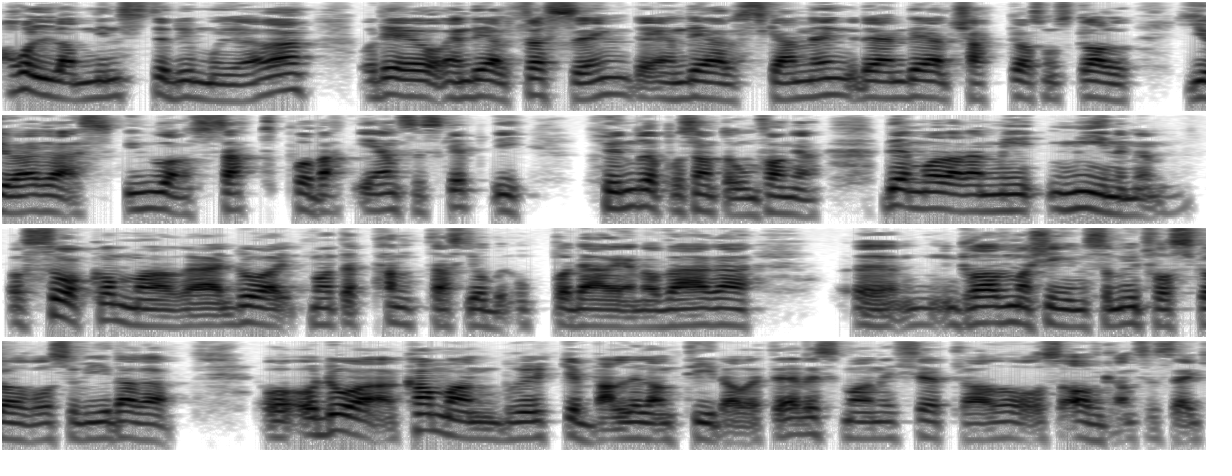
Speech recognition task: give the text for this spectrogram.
aller minste du må gjøre. Og det er jo en del fussing, det er en del skanning, det er en del sjekker som skal gjøres uansett på hvert eneste skript i 100 av omfanget. Det må være mi minimum. Og så kommer uh, da på en måte pentest-jobben oppå der igjen, å være gravemaskin som utforsker osv. Og, og da kan man bruke veldig lang tid av og til hvis man ikke klarer å avgrense seg.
